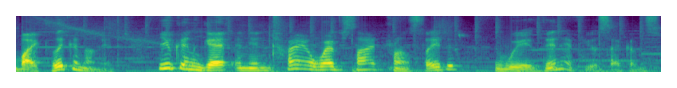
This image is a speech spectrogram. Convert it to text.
By clicking on it, you can get an entire website translated within a few seconds.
